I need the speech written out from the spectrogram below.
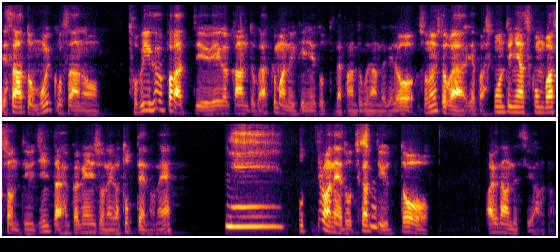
でさ、あともう一個さ、あの、トビー・フーパーっていう映画監督、悪魔の生贄撮ってた監督なんだけど、その人がやっぱスポンティニアス・コンバッションっていう人体発火現象の映画撮ってんのね。ねこっちはね、どっちかっていうと、あれなんですよ、あの、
